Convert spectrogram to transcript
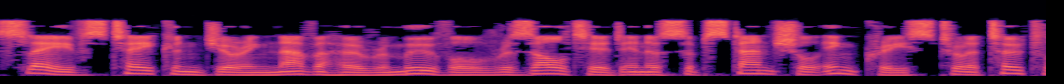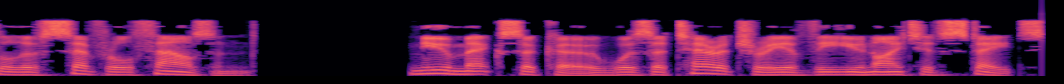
Slaves taken during Navajo removal resulted in a substantial increase to a total of several thousand. New Mexico was a territory of the United States,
